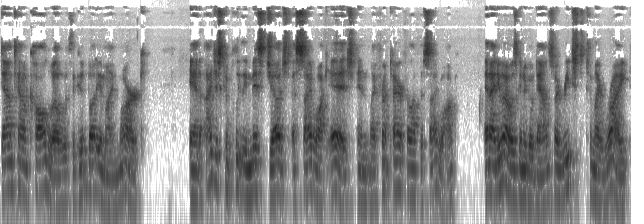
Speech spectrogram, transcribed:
downtown Caldwell with a good buddy of mine, Mark, and I just completely misjudged a sidewalk edge, and my front tire fell off the sidewalk. And I knew I was going to go down, so I reached to my right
